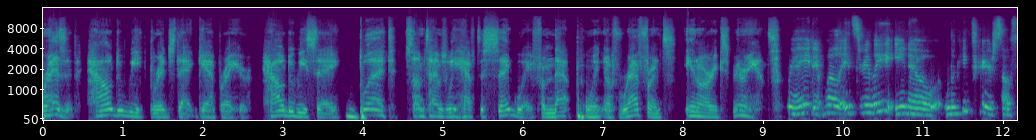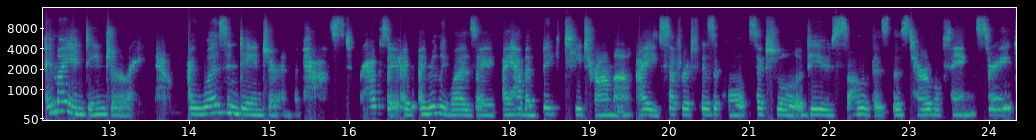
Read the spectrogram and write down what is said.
present. How do we bridge that gap right here? How do we say, but sometimes we have to segue from that point of reference in our experience? Right. Well, it's really, you know, looking for yourself. Am I in danger right now? I was in danger in the past. Perhaps I, I, really was. I, I have a big T trauma. I suffered physical, sexual abuse, all of those, those terrible things, right?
